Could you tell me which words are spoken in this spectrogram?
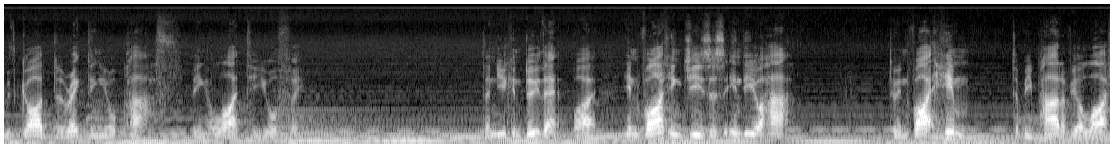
with God directing your path, being a light to your feet then you can do that by inviting Jesus into your heart, to invite Him to be part of your life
